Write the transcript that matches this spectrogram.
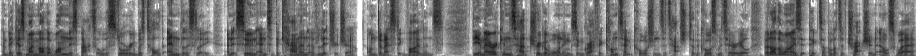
And because my mother won this battle, the story was told endlessly, and it soon entered the canon of literature on domestic violence. The Americans had trigger warnings and graphic content cautions attached to the course material, but otherwise it picked up a lot of traction elsewhere.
